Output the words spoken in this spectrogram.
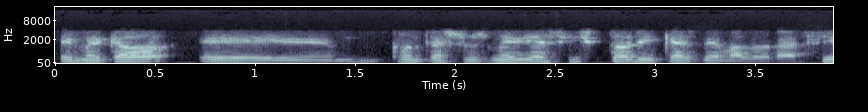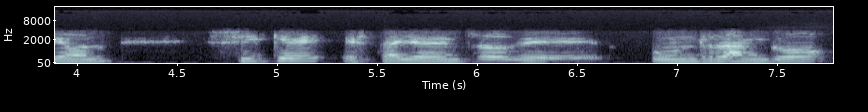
El mercado, contra sus medias históricas de valoración, sí que está ya dentro de un rango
